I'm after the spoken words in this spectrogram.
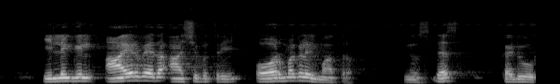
ഇല്ലെങ്കിൽ ആയുർവേദ ആശുപത്രി ഓർമ്മകളിൽ മാത്രം. News desk Kaloor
